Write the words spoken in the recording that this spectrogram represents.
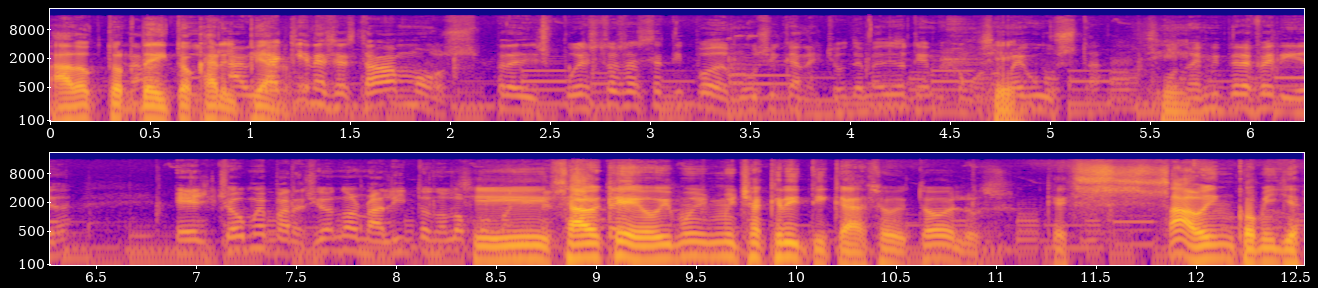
a Dr. No, Dre y tocar el había piano. quienes estábamos predispuestos a este tipo de música en el show de medio tiempo, como Sí. no me gusta, Sí. no es mi preferida. El show me pareció normalito, no lo Sí, sabe que hoy muy mucha crítica, sobre todo de los que saben, comillas,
